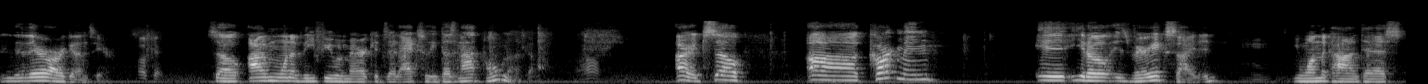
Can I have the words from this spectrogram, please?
there are guns here. Okay. So I'm one of the few Americans that actually does not own a gun. Wow. All right, so uh, Cartman, is, you know, is very excited. Mhm. He won the contest.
